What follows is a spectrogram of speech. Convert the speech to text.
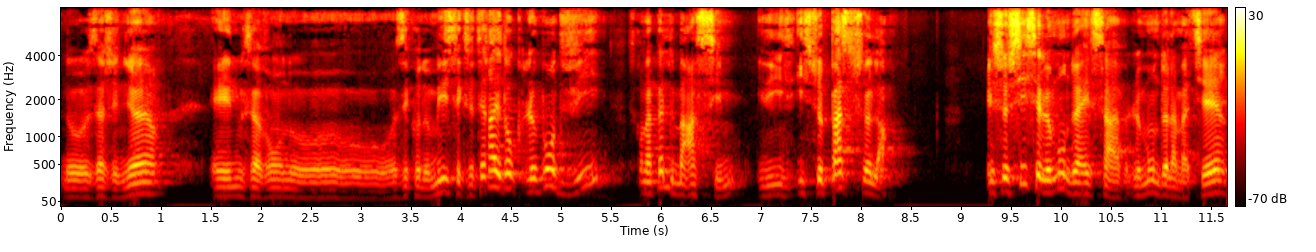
nos ingénieurs, et nous avons nos économistes, etc. Et donc le monde vit ce qu'on appelle le marasim. Il, se passe cela. Et ceci, c'est le monde de Esav, le monde de la matière,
